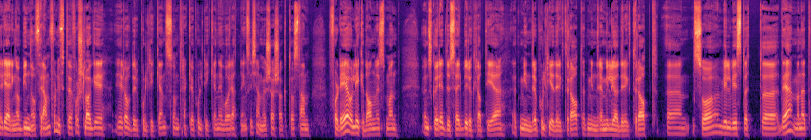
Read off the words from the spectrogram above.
regjeringa begynner å fremme fornuftige forslag i, i rovdyrpolitikken som trekker politikken i vår retning, så kommer vi selvsagt til å stemme for det. Og likedan hvis man ønsker å redusere byråkratiet, et mindre politidirektorat, et mindre miljødirektorat, eh, så vil vi støtte det. Men et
